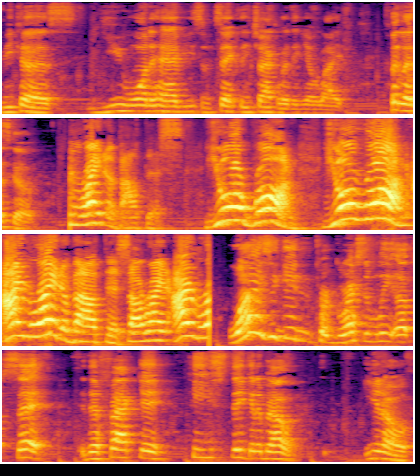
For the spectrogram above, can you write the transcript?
because you want to have you some technically chocolate in your life. But let's go. I'm right about this. You're wrong. You're wrong. I'm right about this. All right. I'm right. Why is he getting progressively upset? The fact that he's thinking about, you know,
